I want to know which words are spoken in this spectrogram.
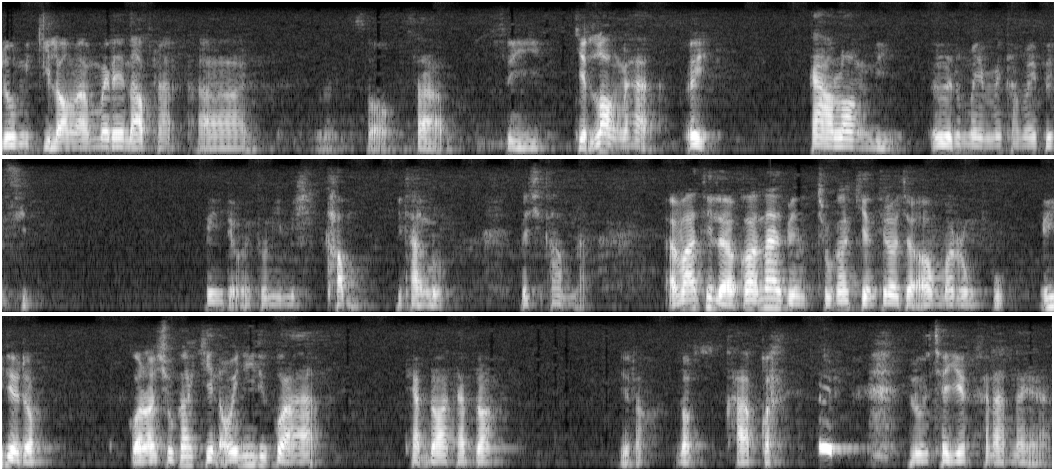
รู้มีกี่ร่องแล้วไม่ได้นับนะอ่าสองสามสี่เจ็ดร่องนะฮะ เอ้ยเก้าร่องดี เออทำไมไม่ทำให้เป็นสิบเฮ้ยเดี๋ยวตรงนี้มีทำมีทางลงไม่ใช่ทำนะอันว่าที่เหลือก็น่าจะเป็นชูกาเคียนที่เราจะเอามาลงปลูกเฮ้ยเดี๋ยวเดี๋ยวก่อนเอาชูกาเคียนเอาไว้นี่ดีกว่าฮะแท็บดอแท็บดอเดี๋ยวเดี๋ยวเราคราบก่อนรู้ใช้เยอะขนาดไหนอะ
